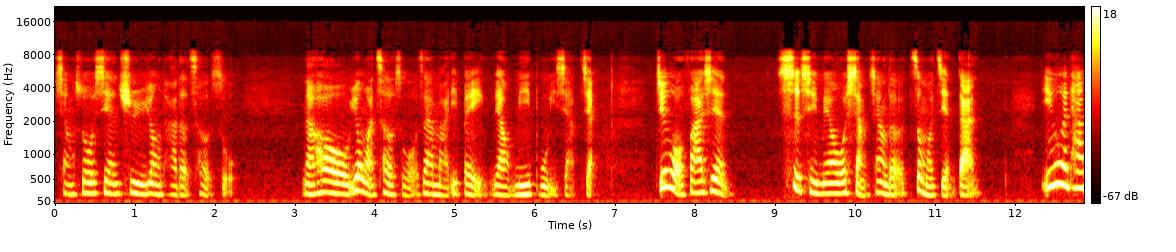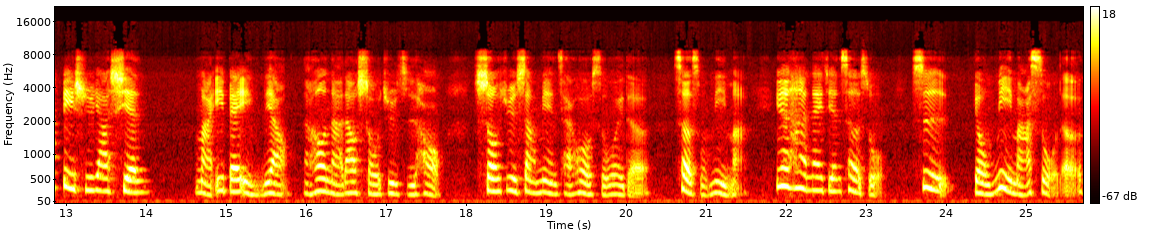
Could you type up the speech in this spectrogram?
想说先去用他的厕所，然后用完厕所再买一杯饮料弥补一下这样。结果发现事情没有我想象的这么简单。因为他必须要先买一杯饮料，然后拿到收据之后，收据上面才会有所谓的厕所密码。因为他的那间厕所是有密码锁的，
